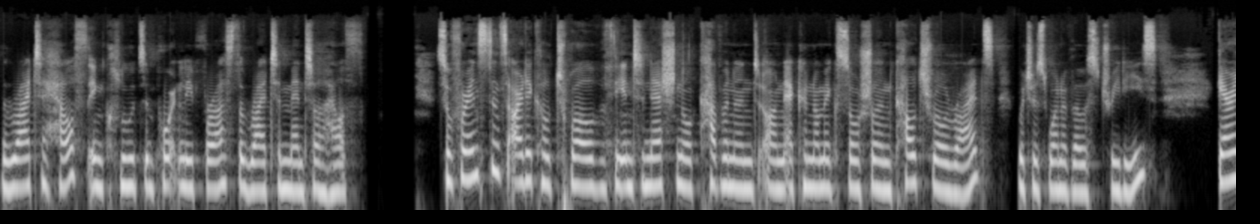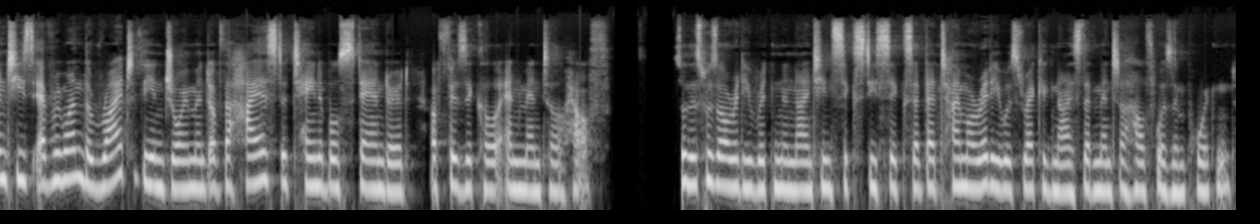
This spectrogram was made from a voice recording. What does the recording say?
the right to health includes, importantly for us, the right to mental health. So, for instance, Article 12 of the International Covenant on Economic, Social, and Cultural Rights, which is one of those treaties, guarantees everyone the right to the enjoyment of the highest attainable standard of physical and mental health. So this was already written in 1966. At that time already it was recognized that mental health was important.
